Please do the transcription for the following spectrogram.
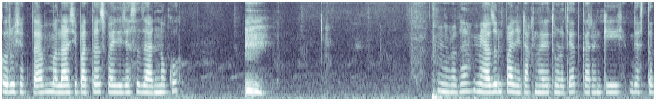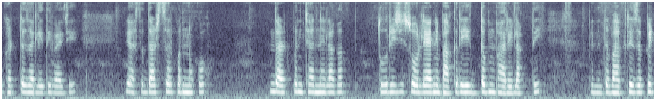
करू शकता. मला अशी पातळच पाहिजे जास्त जाड नको. बघा मी अजून पाणी टाकणार आहे थोडं त्यात कारण की जास्त घट्ट झाली ती भाजी. जास्त दाटसर पण नको. दाट पण छान नाही लागत. तुरीची सोले आणि भाकरी एकदम भारी लागते. पण इथं भाकरीचं पीठ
